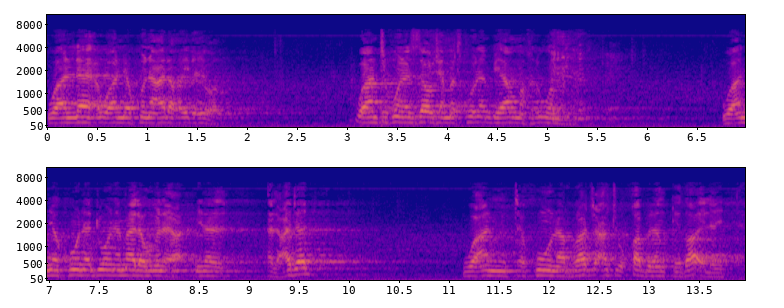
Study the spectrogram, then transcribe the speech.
وأن, لا وأن يكون على غير عوض. وأن تكون الزوجة مدخولا بها أو مخلوا بها. وأن يكون دون ما له من العدد. وأن تكون الرجعة قبل انقضاء العدة.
